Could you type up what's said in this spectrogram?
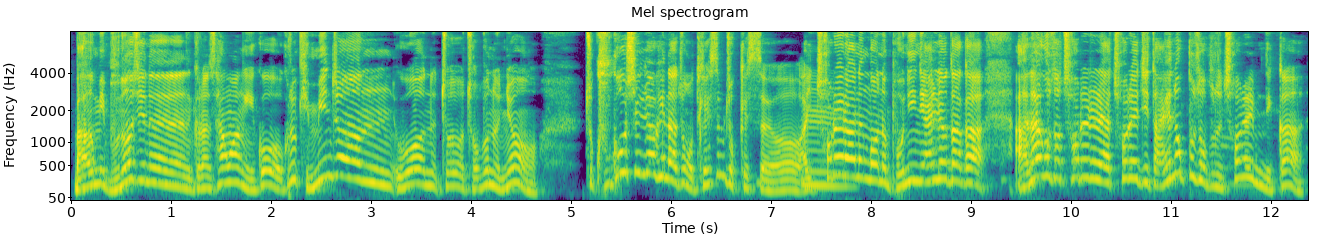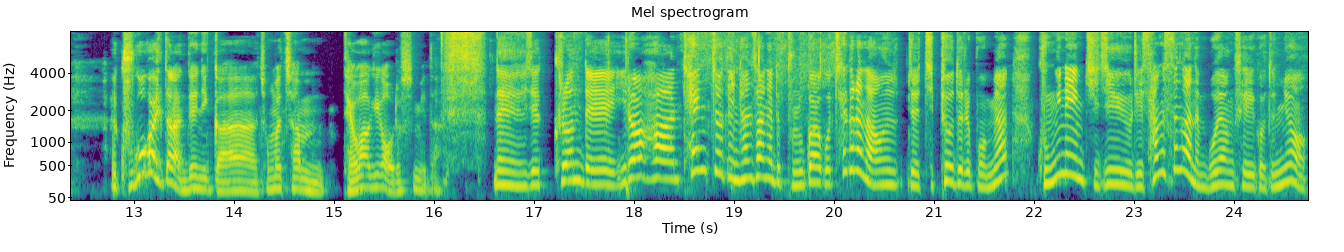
마음이 무너지는 그런 상황이고 그리고 김민전 의원 저 저분은요. 저 국어 실력이나 좀 어떻게 했으면 좋겠어요. 아니 음. 철회라는 거는 본인이 하려다가 안 하고서 철회를 해야 철회지 다 해놓고서 무슨 철회입니까? 국어가 일단 안 되니까 정말 참 대화하기가 어렵습니다. 네, 이제 그런데 이러한 퇴행적인 현상에도 불구하고 최근에 나온 지표들을 보면 국민의힘 지지율이 상승하는 모양새이거든요.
